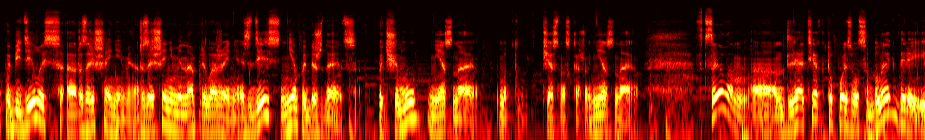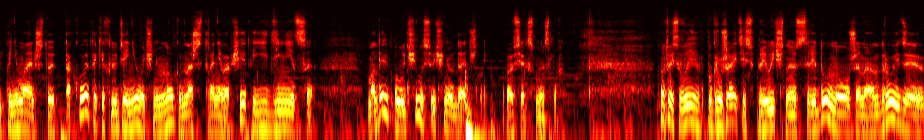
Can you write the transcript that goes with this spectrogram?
победилась разрешениями, разрешениями на приложение. Здесь не побеждается. Почему? Не знаю. Вот честно скажу, не знаю. В целом, а, для тех, кто пользовался BlackBerry и понимает, что это такое, таких людей не очень много. В нашей стране вообще это единицы. Модель получилась очень удачной во всех смыслах. Ну, то есть вы погружаетесь в привычную среду, но уже на андроиде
